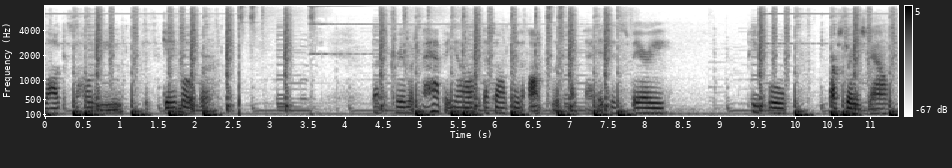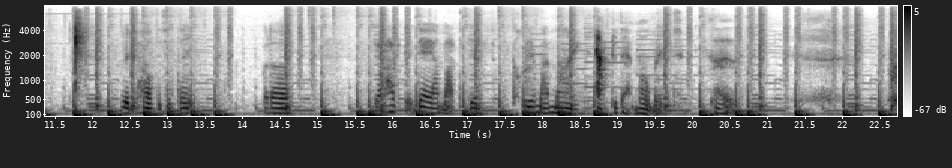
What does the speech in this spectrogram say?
log is a hold of you, it's game over. That's pretty much what happened, y'all. That's why I'm playing the Oculus like that. It's just very people are strange now. Mental health is a thing. But uh y'all have a good day. I'm about to just clear my mind after that moment because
